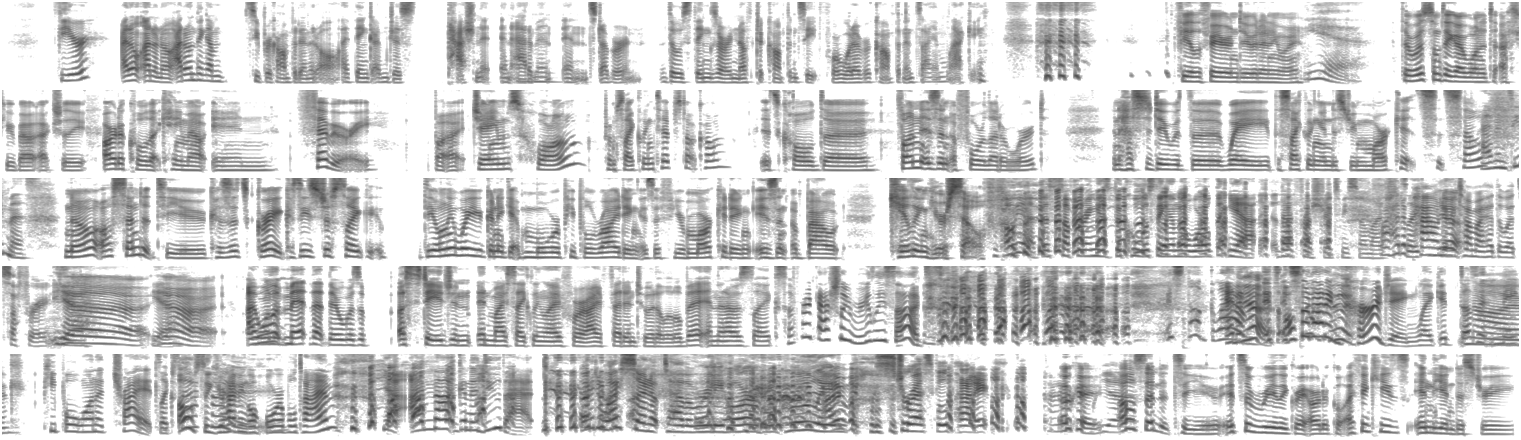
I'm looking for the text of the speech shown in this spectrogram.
fear. I don't I don't know. I don't think I'm super confident at all. I think I'm just passionate and adamant and stubborn. Those things are enough to compensate for whatever confidence I am lacking. Feel the fear and do it anyway. Yeah. There was something I wanted to ask you about actually. Article that came out in February by James Huang from cyclingtips.com. It's called uh, Fun Isn't a Four Letter Word. And it has to do with the way the cycling industry markets itself. I haven't seen this. No, I'll send it to you because it's great. Because he's just like, the only way you're going to get more people riding is if your marketing isn't about killing yourself. Oh yeah, the suffering is the coolest thing in the world. Thing. Yeah, that frustrates me so much. I had It's a like, pound yeah. every time I heard the word suffering. yeah. Yeah. yeah. I, will wanna- admit that there was a, a stage in, in my cycling life where I fed into it a little bit, and then I was like, suffering actually really sucks. It's not glad. and it- Yeah, it's it's also not not, encouraging. Like it doesn't No. make people want to try it. It's like, oh, so you're having a horrible time? yeah, I'm not gonna do that. Why do I sign up to have a really horrible, grueling, stressful panic? Okay, Yeah. I'll send it to you. It's a really great article. I think he's in the industry.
